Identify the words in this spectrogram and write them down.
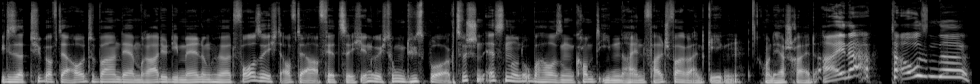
wie dieser Typ auf der Autobahn, der im Radio die Meldung hört: Vorsicht auf der A40 in Richtung Duisburg. Zwischen Essen und Oberhausen kommt Ihnen ein Falschfahrer entgegen. Und er schreit: Einer! Tausende!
